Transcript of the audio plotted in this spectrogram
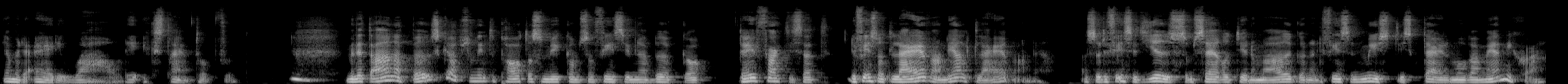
Ja men det är det, wow, det är extremt hoppfullt. Mm. Men ett annat budskap som vi inte pratar så mycket om som finns i mina böcker, det är faktiskt att det finns något levande i allt levande. Alltså det finns ett ljus som ser ut genom ögonen, det finns en mystisk del med att vara människa.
